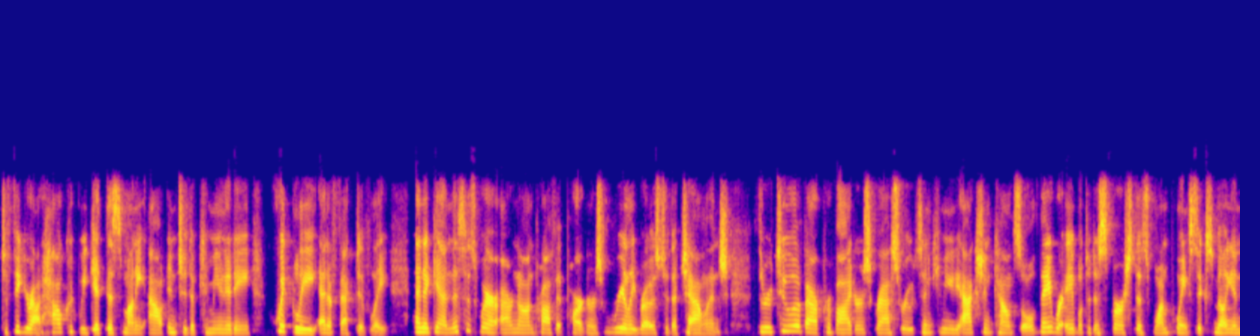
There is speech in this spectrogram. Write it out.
to figure out how could we get this money out into the community quickly and effectively. And again, this is where our nonprofit partners really rose to the challenge through two of our providers, Grassroots and Community Action Council, they were able to disperse this $1.6 million.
